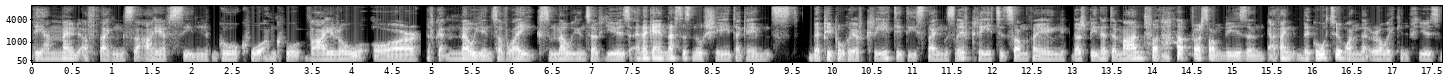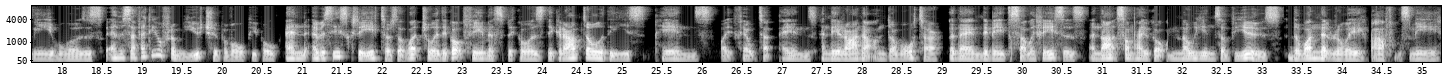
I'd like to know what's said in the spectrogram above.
the amount of things that I have seen go quote unquote viral or they've got millions of likes, millions of views. And again, this is no shade against the people who have created these things. They've created something, there's been a demand for that for some reason. I think the go to one that really confused me was it was a video from YouTube of all people, and it was these creators that literally they got famous because they grabbed all these pens, like felt tip pens, and they ran it underwater and then they made silly faces, and that somehow got millions of views. The one that really baffles me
